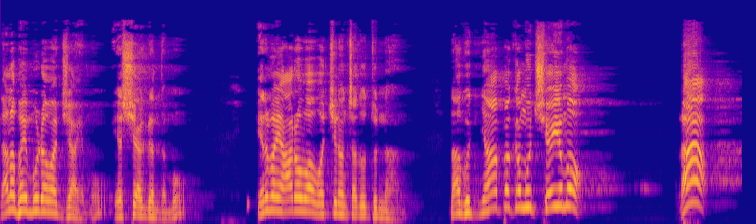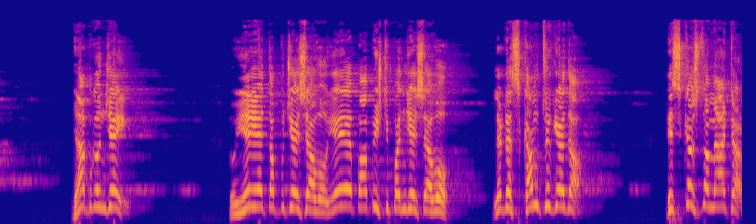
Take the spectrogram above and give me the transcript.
నలభై మూడవ అధ్యాయము యశ్యా గ్రంథము ఇరవై ఆరవ వచ్చిన చదువుతున్నాను నాకు జ్ఞాపకము చేయుమో? రా! జ్ఞాపకం చేయి. నువ్వు ఏ ఏ తప్పు చేశావో ఏ ఏ పాపిష్టి పని చేశావో let us come together discuss the matter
